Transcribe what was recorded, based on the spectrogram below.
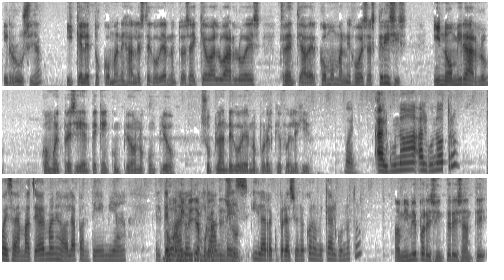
y Rusia y que le tocó manejarle a este gobierno. Entonces hay que evaluarlo es frente a ver cómo manejó esas crisis y no mirarlo como el presidente que incumplió o no cumplió su plan de gobierno por el que fue elegido. Bueno, ¿alguna, ¿algún otro? Pues además de haber manejado la pandemia, el tema de los migrantes y la recuperación económica, ¿algún otro? A mí me pareció interesante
